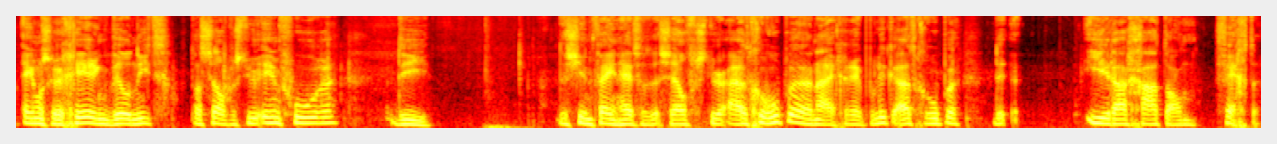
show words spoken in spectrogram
Engelse regering wil niet dat zelfbestuur invoeren. Die de Sinn Féin heeft het zelfbestuur uitgeroepen, een eigen republiek uitgeroepen. De IRA gaat dan vechten.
